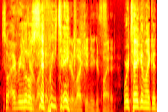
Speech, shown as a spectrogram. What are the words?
So yeah. every If little sip lucky- we If take, you're lucky and you can find it. we're taking like a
